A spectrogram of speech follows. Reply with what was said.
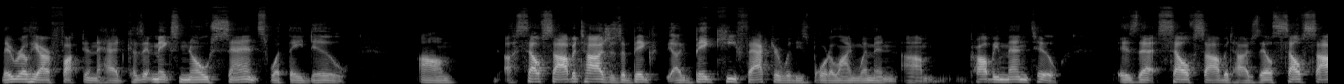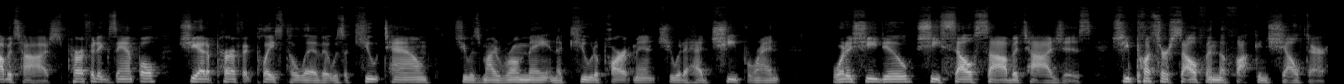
They really are fucked in the head because it makes no sense what they do. Um, self sabotage is a big a big key factor with these borderline women, um, probably men too. Is that self sabotage? They'll self sabotage. Perfect example. She had a perfect place to live. It was a cute town. She was my roommate in a cute apartment. She would have had cheap rent. What does she do? She self sabotages. She puts herself in the fucking shelter.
